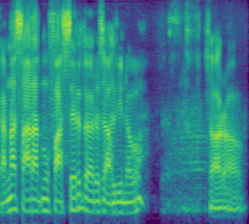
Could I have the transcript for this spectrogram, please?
Karena syarat mufasir itu harus ahli napa? Sorok.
